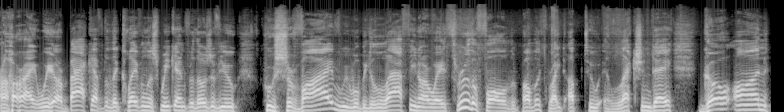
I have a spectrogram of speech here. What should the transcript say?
All right, we are back after the Klavanless weekend. For those of you who survived, we will be laughing our way through the fall of the Republic right up to Election Day. Go on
